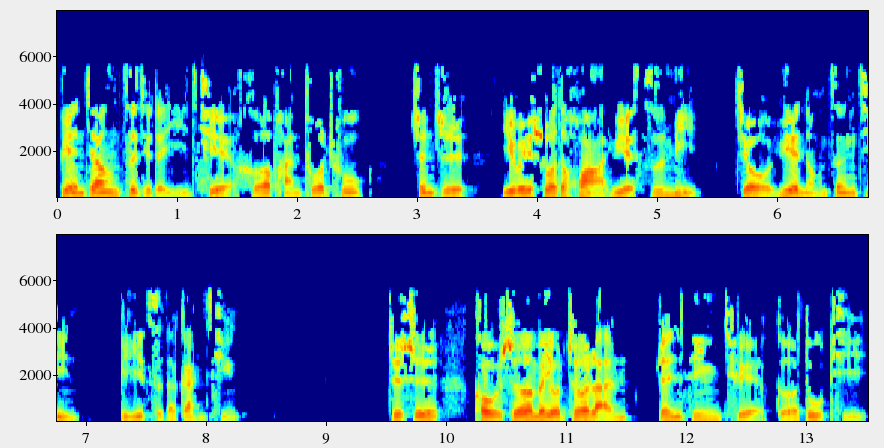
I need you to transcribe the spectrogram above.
便将自己的一切和盘托出，甚至以为说的话越私密，就越能增进彼此的感情。只是口舌没有遮拦。人心却隔肚皮。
